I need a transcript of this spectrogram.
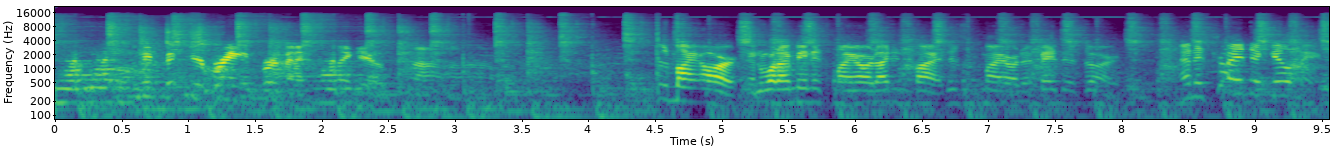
Let me pick your brain for a minute. Thank you. Uh, is my art, and what I mean is my art. I didn't buy it. This is my art. I made this art, and it's trying to kill me.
